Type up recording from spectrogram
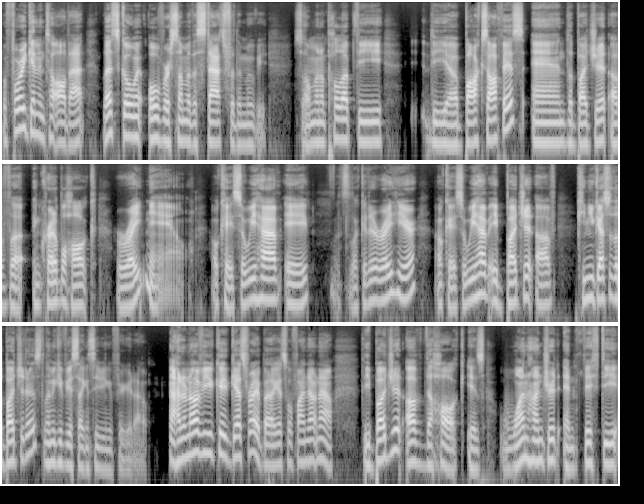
Before we get into all that, let's go over some of the stats for the movie. So I'm going to pull up the the uh, box office and the budget of the Incredible Hulk right now. Okay, so we have a let's look at it right here. Okay, so we have a budget of can you guess what the budget is? Let me give you a second see if you can figure it out. I don't know if you could guess right, but I guess we'll find out now. The budget of the Hulk is 150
